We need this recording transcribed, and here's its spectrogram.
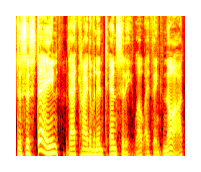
to sustain that kind of an intensity? Well, I think not.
